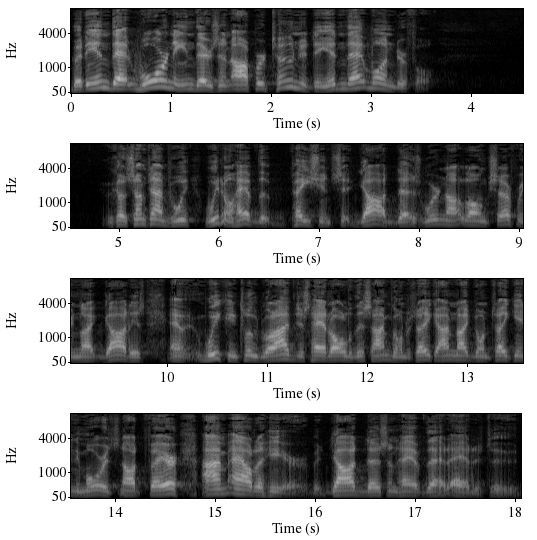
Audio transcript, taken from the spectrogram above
but in that warning, there's an opportunity. Isn't that wonderful? Because sometimes we, we don't have the patience that God does. We're not long suffering like God is. And we conclude, well, I've just had all of this I'm going to take. I'm not going to take any more. It's not fair. I'm out of here. But God doesn't have that attitude.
